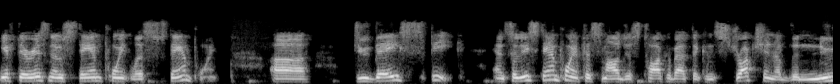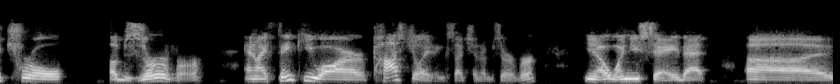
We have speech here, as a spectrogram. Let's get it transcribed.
if there is no standpointless standpoint uh, do they speak and so these standpoint epistemologists talk about the construction of the neutral observer. And I think you are postulating such an observer, you know, when you say that, uh,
